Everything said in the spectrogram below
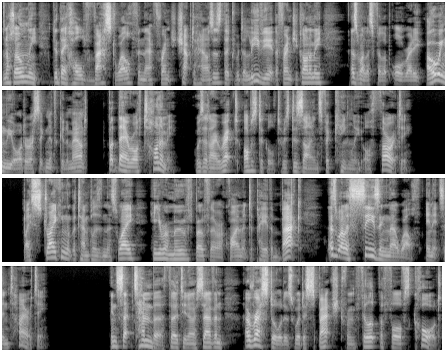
Not only did they hold vast wealth in their French chapter houses that would alleviate the French economy, as well as Philip already owing the order a significant amount, but their autonomy was a direct obstacle to his designs for kingly authority. By striking at the Templars in this way, he removed both their requirement to pay them back, as well as seizing their wealth in its entirety. In September 1307, arrest orders were dispatched from Philip IV's court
